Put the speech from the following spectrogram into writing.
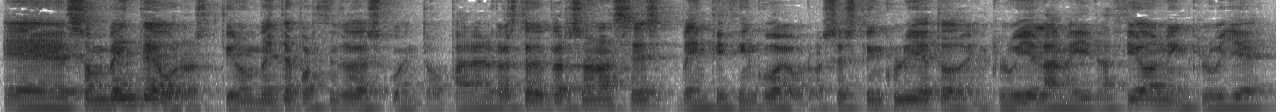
eh, son 20 euros, tiene un 20% de descuento. Para el resto de personas es 25 euros. Esto incluye todo, incluye la meditación, incluye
